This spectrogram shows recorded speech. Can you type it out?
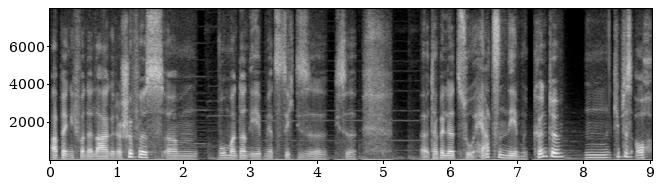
abhängig von der Lage des Schiffes, ähm, wo man dann eben jetzt sich diese, diese äh, Tabelle zu Herzen nehmen könnte. Hm, gibt es auch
